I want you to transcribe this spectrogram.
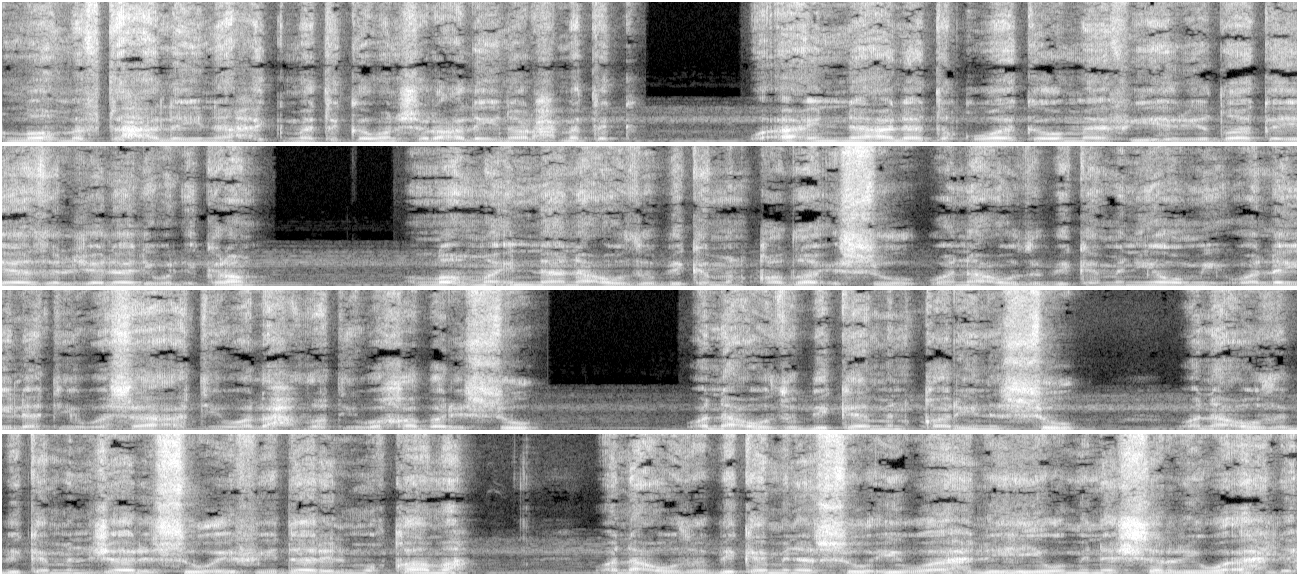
اللهم افتح علينا حكمتك وانشر علينا رحمتك وأعنا على تقواك وما فيه رضاك يا ذا الجلال والإكرام. اللهم إنا نعوذ بك من قضاء السوء ونعوذ بك من يوم وليله وساعه ولحظه وخبر السوء. ونعوذ بك من قرين السوء. ونعوذ بك من جار السوء في دار المقامة. ونعوذ بك من السوء وأهله ومن الشر وأهله.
